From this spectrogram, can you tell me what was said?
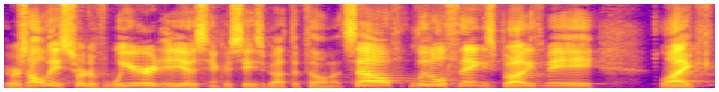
There was all these sort of weird idiosyncrasies about the film itself. Little things bugged me, like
